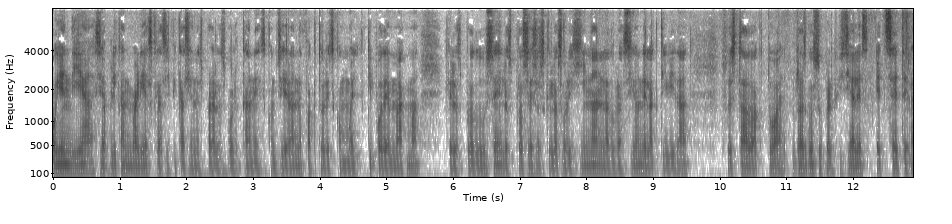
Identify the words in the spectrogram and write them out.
Hoy en día se aplican varias clasificaciones para los volcanes, considerando factores como el tipo de magma que los produce, los procesos que los originan, la duración de la actividad, su estado actual, rasgos superficiales, etc.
